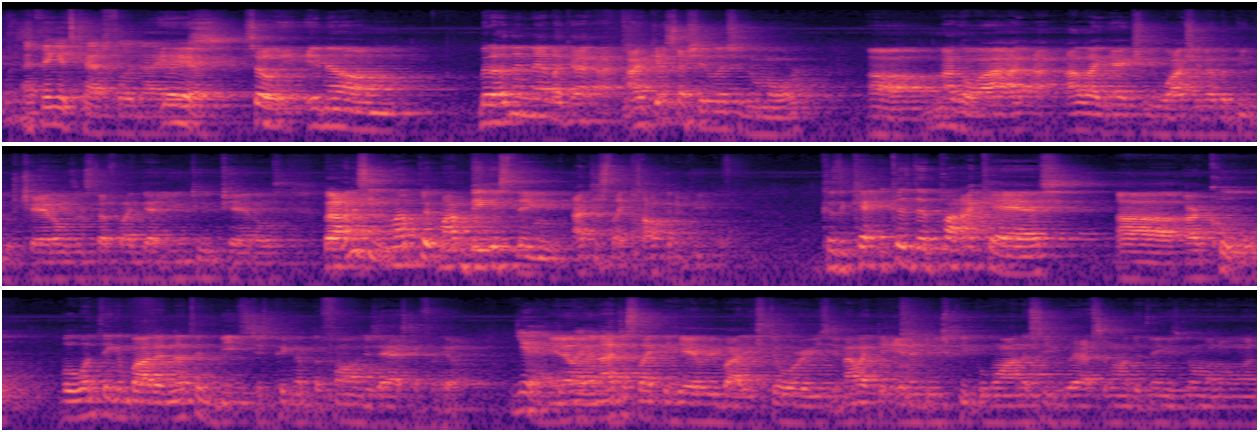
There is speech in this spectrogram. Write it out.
What is I think it's Cash Flow Diaries. yeah. So, in um, but other than that, like I, I I guess I should listen to more. Um, I'm not gonna lie, I, I, I like actually watching other people's channels and stuff like that, YouTube channels. But honestly, my my biggest thing, I just like talking to people, cause the because the podcasts uh, are cool. But one thing about it, nothing beats just picking up the phone, just asking for help. Yeah. You know, right. and I just like to hear everybody's stories, and I like to introduce people who honestly who have some other things going on.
